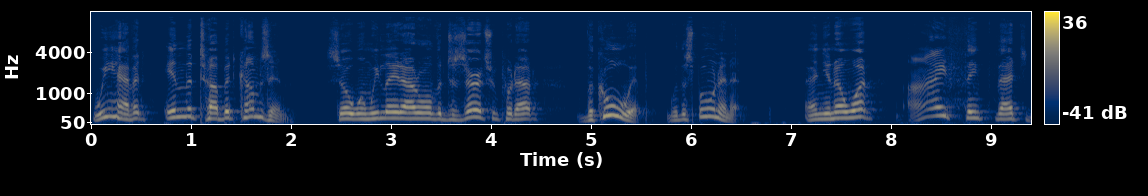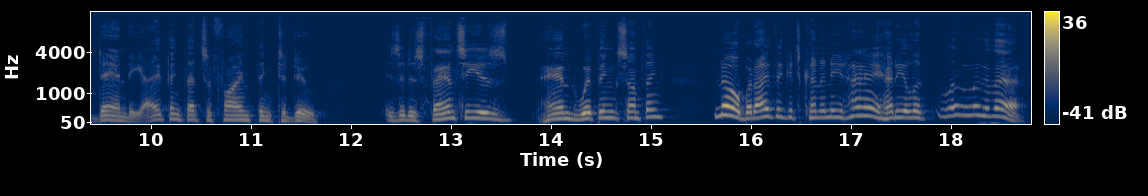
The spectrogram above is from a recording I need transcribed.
we have it in the tub it comes in. So when we laid out all the desserts, we put out the Cool Whip with a spoon in it. And you know what? I think that's dandy. I think that's a fine thing to do. Is it as fancy as hand whipping something? No, but I think it's kind of neat. Hey, how do you look? Look, look at that.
